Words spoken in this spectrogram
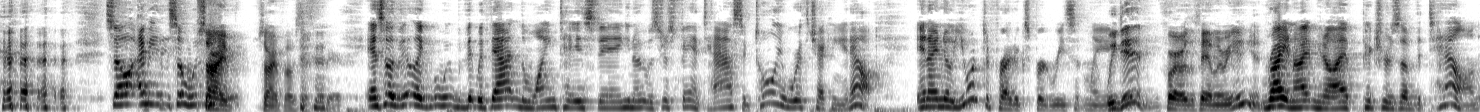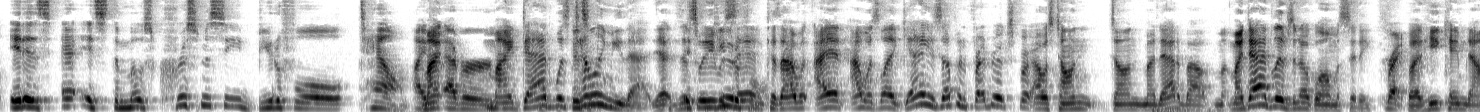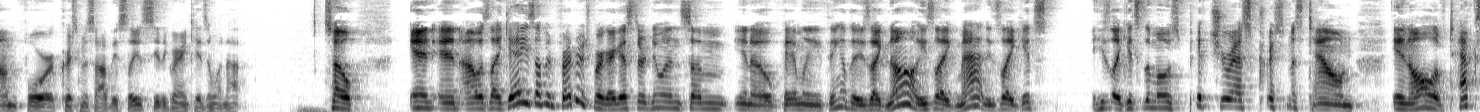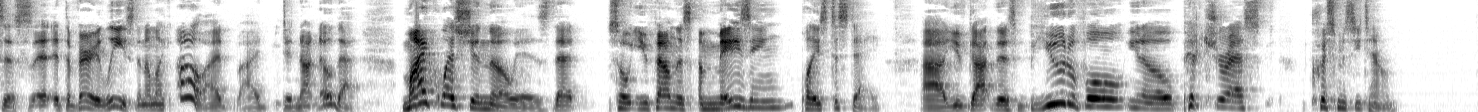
So I mean, so sorry, sorry, folks. That's the beard. And so, the- like with with that and the wine tasting, you know, it was just fantastic. Totally worth checking it out. And I know you went to Fredericksburg recently, We did for the family reunion. right? And I, you know, I have pictures of the town. It is, it's the most Christmassy, beautiful town I've My ever. my dad was visited. telling me that. Yeah, that's It's what he was saying. Because I was I had, I was like, yeah, he's up in Fredericksburg. I was telling telling my dad about my, my dad lives in Oklahoma City, Right. But he came down for Christmas, obviously, to see the grandkids and whatnot. So. And and I was like, yeah, he's up in Fredericksburg. I guess they're doing some, you know, family thing up there. He's like, no, he's like, Matt, he's like, it's he's like, it's the most picturesque Christmas town in all of Texas, at, at the very least. And I'm like, oh, I I did not know that. My question though is that so you found this amazing place to stay. Uh, you've got this beautiful, you know, picturesque Christmassy town.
